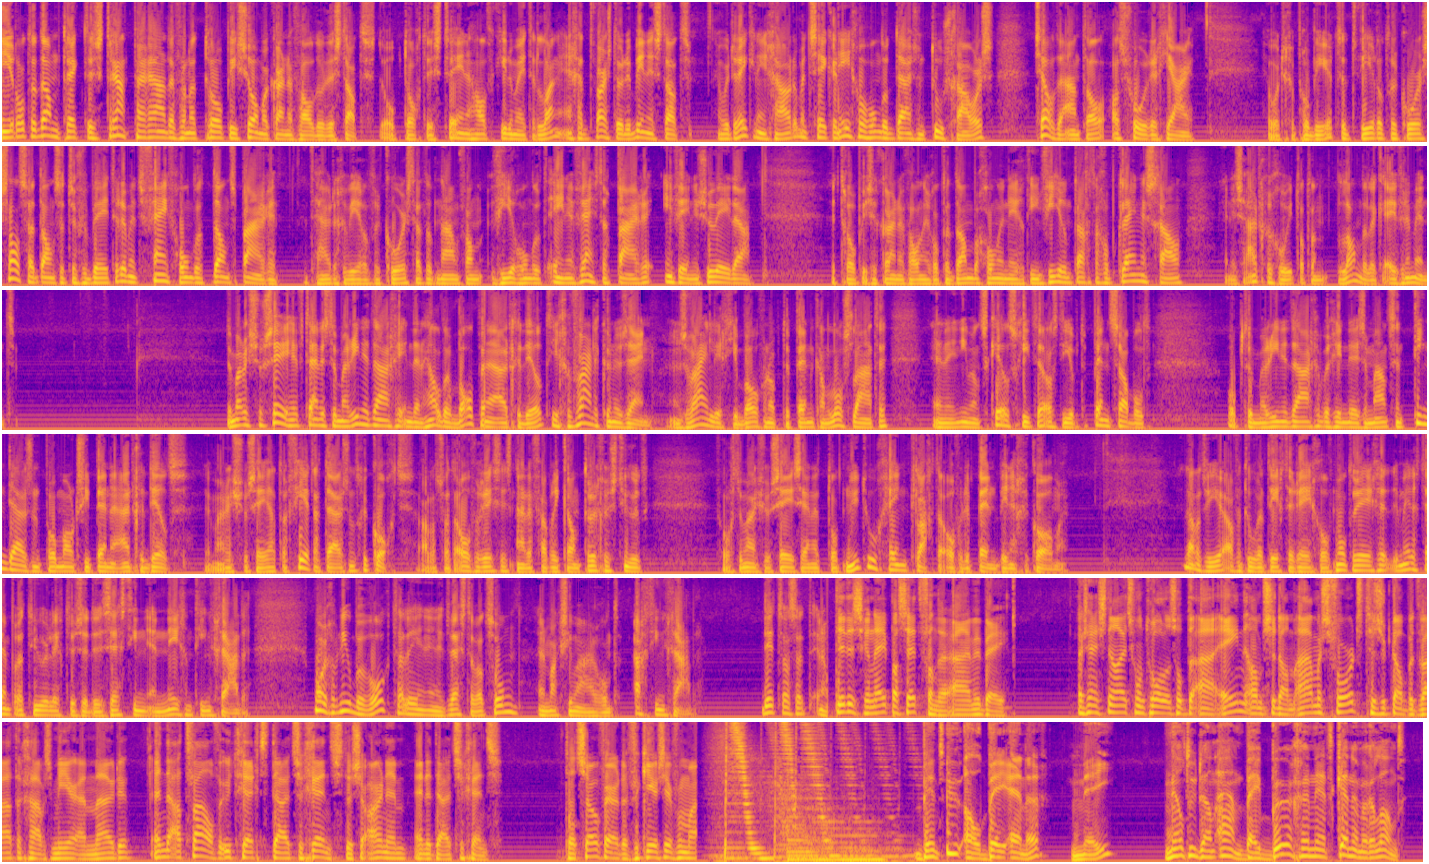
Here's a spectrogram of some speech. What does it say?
In Rotterdam trekt de straatparade van het tropisch zomercarnaval door de stad. De optocht is 2,5 kilometer lang en gaat dwars door de binnenstad. Er wordt rekening gehouden met zeker 900.000 toeschouwers, hetzelfde aantal als vorig jaar. Er wordt geprobeerd het wereldrecord salsa dansen te verbeteren met 500 dansparen. Het huidige wereldrecord staat op naam van 451 paren in Venezuela. Het tropische carnaval in Rotterdam begon in 1984 op kleine schaal en is uitgegroeid tot een landelijk evenement. De marechaussee heeft tijdens de marinedagen in Den Helder balpennen uitgedeeld die gevaarlijk kunnen zijn. Een zwaailichtje bovenop de pen kan loslaten en in iemands keel schieten als die op de pen sabbelt. Op de marinedagen begin deze maand zijn 10.000 promotiepennen uitgedeeld. De marechaussee had er 40.000 gekocht. Alles wat over is, is naar de fabrikant teruggestuurd. Volgens de marechaussee zijn er tot nu toe geen klachten over de pen binnengekomen. Dan het weer, af en toe wat lichte regen of motregen. De middagtemperatuur ligt tussen de 16 en 19 graden. Morgen opnieuw bewolkt, alleen in het westen wat zon en maximaal rond 18 graden. Dit was het. En... Dit is René Passet van de ANWB. Er zijn snelheidscontroles op de A1 Amsterdam-Amersfoort tussen knap het Watergraafsmeer en Muiden. En de A12 Utrecht-Duitse grens tussen Arnhem en de Duitse grens. Tot zover de verkeersinformatie. Bent u al BN'er? Nee? Meld u dan aan bij Burgernet Kennemerland.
